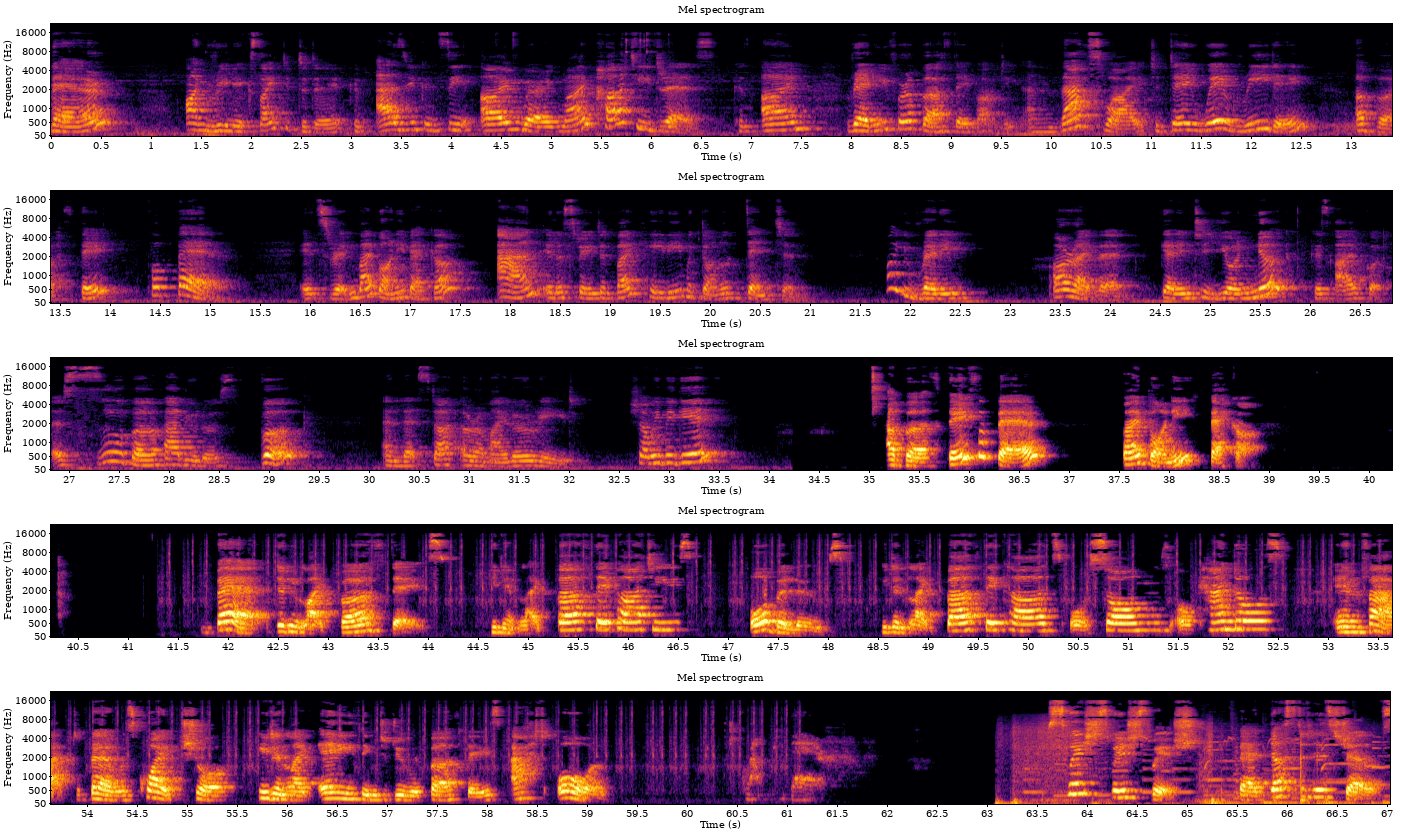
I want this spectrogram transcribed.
there. I'm really excited today because as you can see, I'm wearing my party dress because I'm ready for a birthday party. And that's why today we're reading A Birthday for Bear. It's written by Bonny Becker and illustrated by Kady MacDonald Denton. Are you ready? All right then, get into your nook because I've got a super fabulous book and let's start a Ramaailo read. Shall we begin? A Birthday for Bear by Bonny Becker. Bear didn't like birthdays. He didn't like birthday parties or balloons. He didn't like birthday cards or songs or candles. In fact, Bear was quite sure he didn't like anything to do with birthdays at all. Grumpy Bear. Swish, swish, swish. Bear dusted his shelves.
